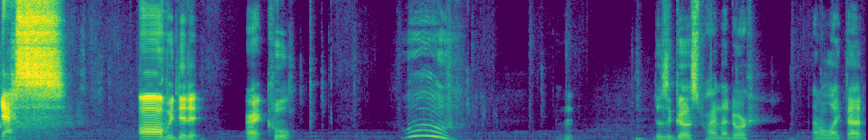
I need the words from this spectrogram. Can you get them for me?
Yes! Oh, we did it. Alright, cool. Woo! There's a ghost behind that door. I don't like that.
